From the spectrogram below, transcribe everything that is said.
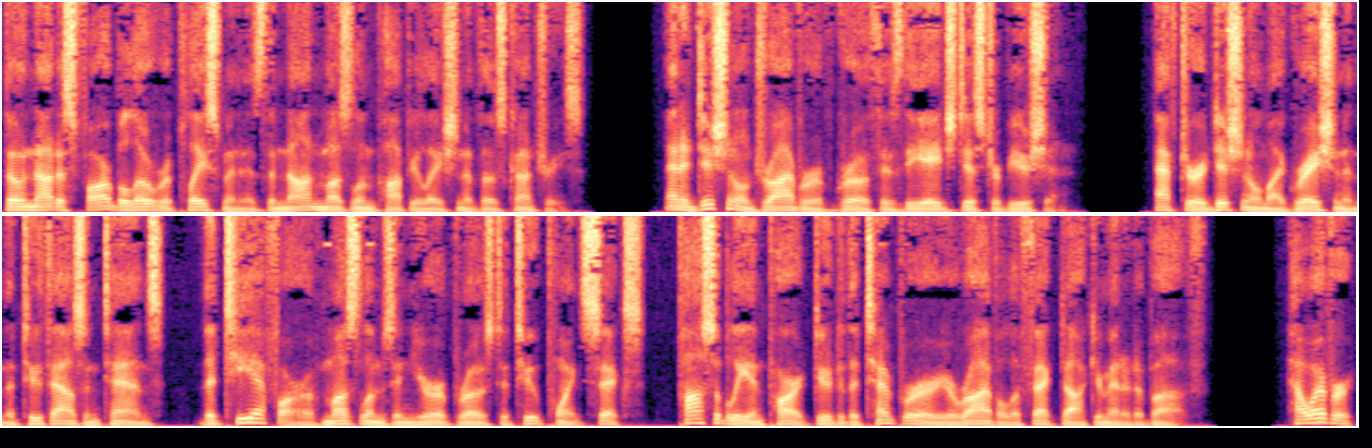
though not as far below replacement as the non Muslim population of those countries. An additional driver of growth is the age distribution. After additional migration in the 2010s, the TFR of Muslims in Europe rose to 2.6, possibly in part due to the temporary arrival effect documented above. However,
